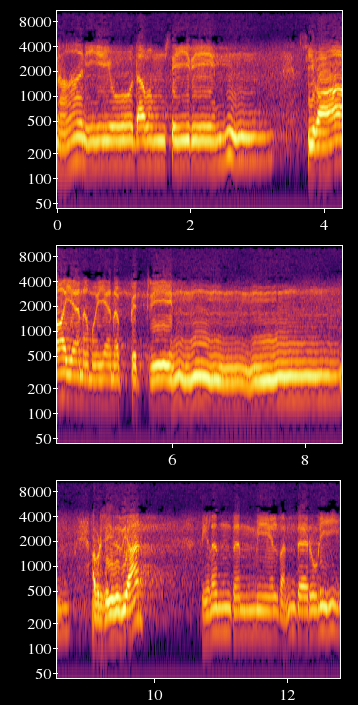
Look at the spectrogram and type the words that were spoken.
நானியோ தவம் செய்தேன். சிவாய நமயன பெற்றேன். அப்படி செய்தது யார்? நிலந்தன் மேல் வந்தருளி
